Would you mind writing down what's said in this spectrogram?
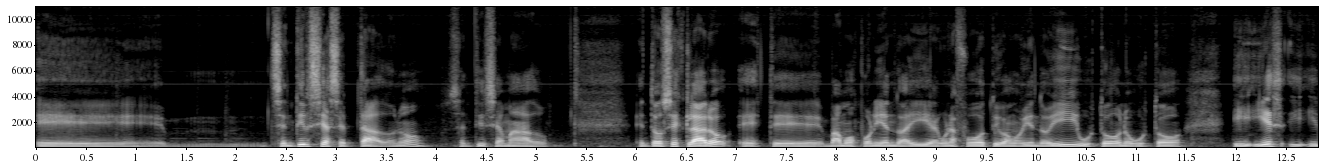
eh, sentirse aceptado, ¿no? Sentirse amado. Entonces, claro, este, vamos poniendo ahí alguna foto y vamos viendo, y gustó o no gustó. Y, y es, y-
